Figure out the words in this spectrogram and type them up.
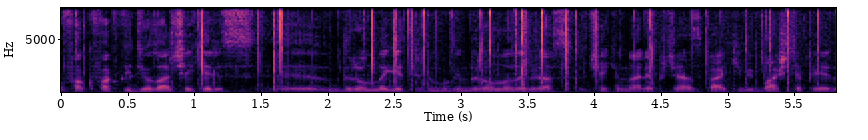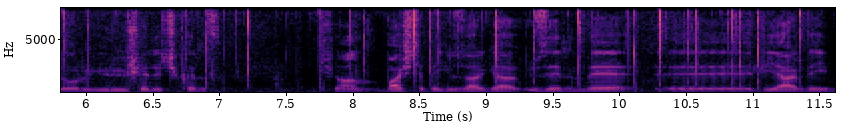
ufak ufak videolar çekeriz. E, drone'u da getirdim bugün. Drone'la da biraz çekimler yapacağız. Belki bir Baştepe'ye doğru yürüyüşe de çıkarız. Şu an Baştepe güzergahı üzerinde e, bir yerdeyim.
